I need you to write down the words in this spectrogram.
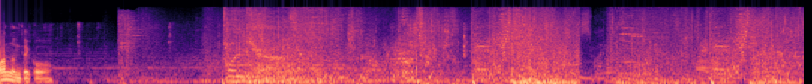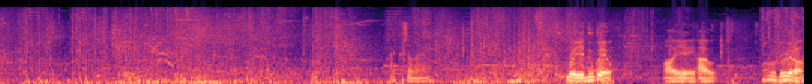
잡았는데, 이거. 산과 파이크잖아요. 뭐야, 얘 누구예요? 아, 얘, 아, 아, 놀래라.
